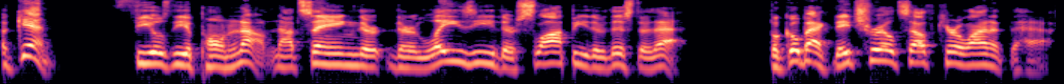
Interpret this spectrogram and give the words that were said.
again, feels the opponent out. Not saying they're they're lazy, they're sloppy, they're this, they're that. But go back, they trailed South Carolina at the half.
